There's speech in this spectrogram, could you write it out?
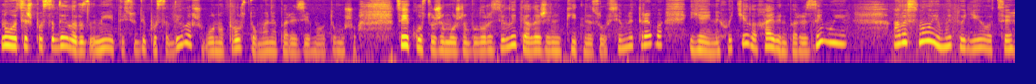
Ну, оце ж посадила, розумієте, сюди посадила, щоб воно просто у мене перезимало. Тому що цей куст уже можна було розділити, але ж він квітне зовсім не треба. Я і не хотіла, хай він перезимує. А весною ми тоді оце.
